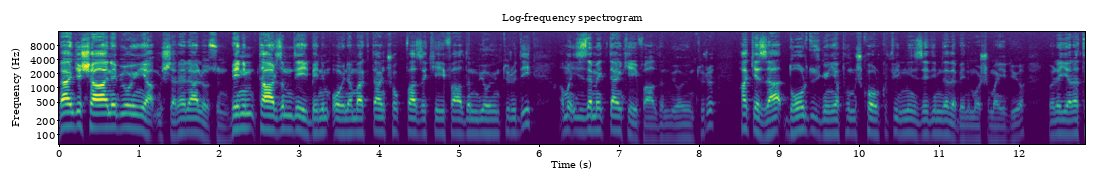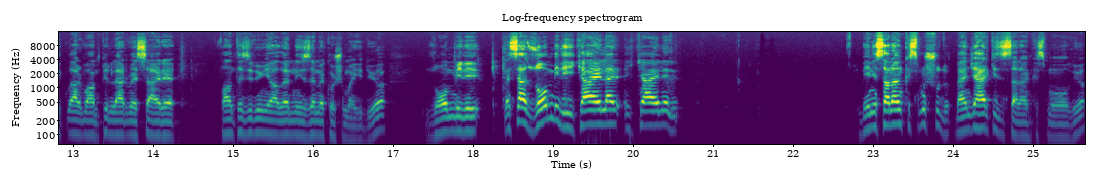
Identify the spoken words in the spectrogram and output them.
Bence şahane bir oyun yapmışlar. Helal olsun. Benim tarzım değil. Benim oynamaktan çok fazla keyif aldığım bir oyun türü değil. Ama izlemekten keyif aldığım bir oyun türü. Hakeza doğru düzgün yapılmış korku filmi izlediğimde de benim hoşuma gidiyor. Böyle yaratıklar, vampirler vesaire fantezi dünyalarını izlemek hoşuma gidiyor. Zombili mesela zombili hikayeler hikayeleri Beni saran kısmı şudur. Bence herkesi saran kısmı o oluyor.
